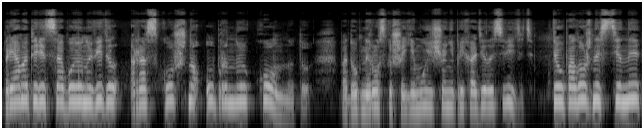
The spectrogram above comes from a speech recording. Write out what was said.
Прямо перед собой он увидел роскошно убранную комнату. Подобной роскоши ему еще не приходилось видеть. Противоположной стены,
